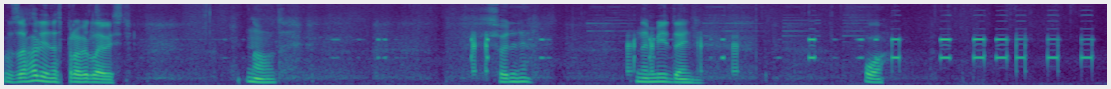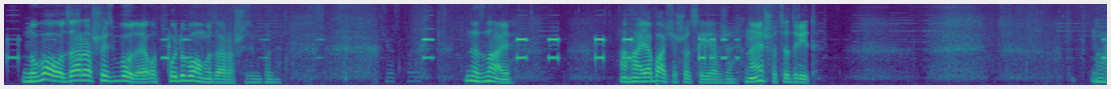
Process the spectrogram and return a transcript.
Взагалі несправедливість. Ну от. Сьогодні не мій день. О. Ну во, от зараз щось буде. От по-любому зараз щось буде. Не знаю. Ага, я бачу, що це є вже. Знаєш, що це дріт. Ну.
